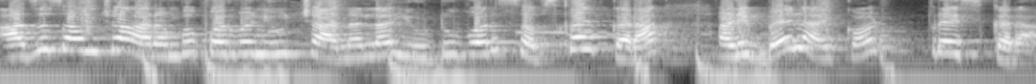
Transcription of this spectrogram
आजच आमच्या आरंभ पर्व न्यूज चॅनलला यूट्यूबवर सबस्क्राईब करा आणि बेल आयकॉन प्रेस करा.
